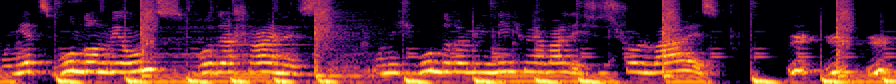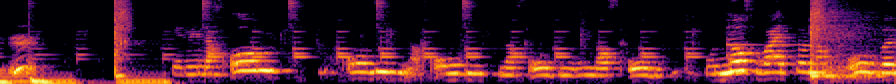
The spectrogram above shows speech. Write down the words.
Und jetzt wundern wir uns, wo der Schrein ist. Und ich wundere mich nicht mehr, weil ich es schon weiß. Gehen wir nach oben, nach oben, nach oben, nach oben, nach oben. Und noch weiter nach oben.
